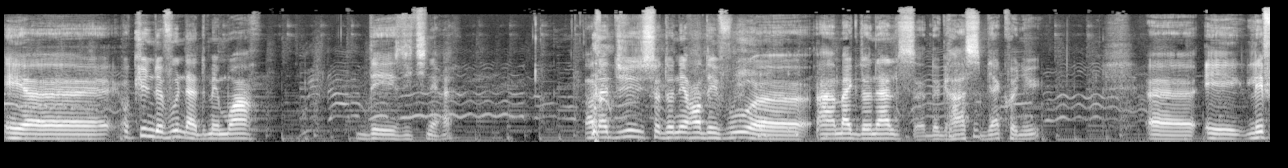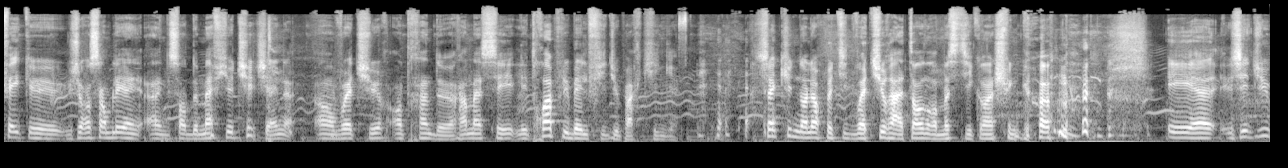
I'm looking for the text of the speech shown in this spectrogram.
Et euh, aucune de vous n'a de mémoire des itinéraires. On a dû se donner rendez-vous euh, à un McDonald's de grâce bien connu. Euh, et l'effet que je ressemblais à une sorte de mafieux tchétchène en voiture en train de ramasser les trois plus belles filles du parking. Chacune dans leur petite voiture à attendre en mastiquant un chewing-gum. et euh, j'ai dû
